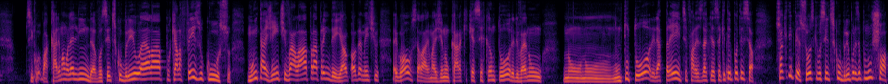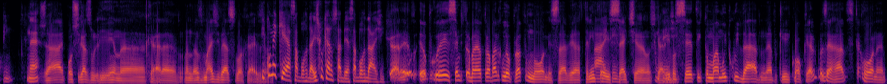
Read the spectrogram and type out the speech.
a Karen é uma mulher linda. Você descobriu ela porque ela fez o curso. Muita gente vai lá pra aprender. E, obviamente, é igual, sei lá, imagina um cara que quer ser cantor, ele vai num, num, num, num tutor, ele aprende, você fala, esse daqui, esse aqui tem potencial. Só que tem pessoas que você descobriu, por exemplo, num shopping. Né? Já, posto de gasolina, cara, andando nos mais diversos locais. E né? como é que é essa abordagem? Isso que eu quero saber, essa abordagem. Cara, eu, eu procurei sempre trabalhar, eu trabalho com o meu próprio nome, sabe? Há 37 anos, cara. Entendi. E você tem que tomar muito cuidado, né? Porque qualquer coisa errada se ferrou, né?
